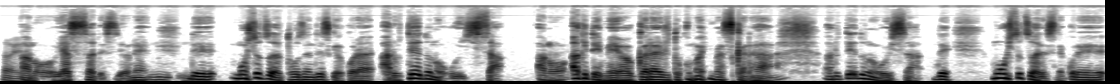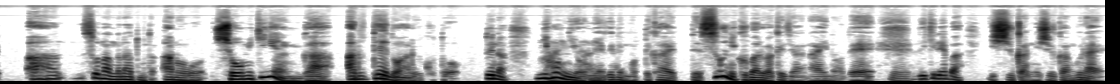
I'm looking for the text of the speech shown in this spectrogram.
はい、あの、安さですよね、うんうん。で、もう一つは当然ですけど、これはある程度の美味しさ。あの、開けて迷惑がられると困りますから、ある程度の美味しさ。で、もう一つはですね、これ、ああ、そうなんだなと思ったら、あの、賞味期限がある程度あること。うんというのは、日本にお土産で持って帰って、すぐに配るわけじゃないので、できれば1週間、2週間ぐらい、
